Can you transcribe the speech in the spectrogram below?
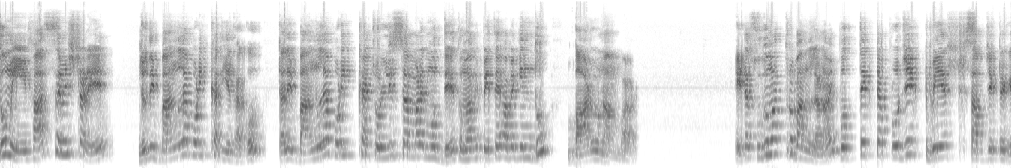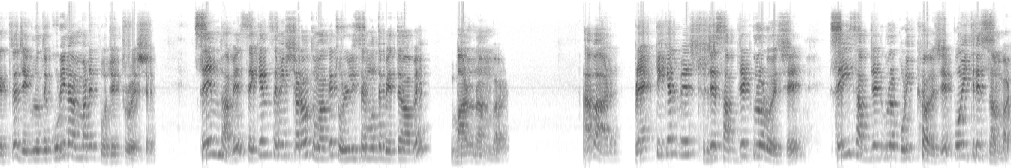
তুমি ফার্স্ট সেমিস্টারে যদি বাংলা পরীক্ষা দিয়ে থাকো, তাহলে বাংলা পরীক্ষায় চল্লিশ নাম্বারের মধ্যে তোমাকে পেতে হবে কিন্তু বারো নাম্বার। এটা শুধুমাত্র বাংলা নয়, প্রত্যেকটা প্রজেক্ট বেসড সাবজেক্টের ক্ষেত্রে যেগুলোতে কুড়ি নাম্বারের প্রজেক্ট রয়েছে। সেম ভাবে সেকেন্ড সেমিস্টারেও তোমাকে চল্লিশের মধ্যে পেতে হবে বারো নাম্বার আবার প্র্যাকটিক্যাল বেসড যে সাবজেক্টগুলো রয়েছে, সেই সাবজেক্টগুলোর পরীক্ষা হয়েছে পঁয়ত্রিশ নাম্বার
